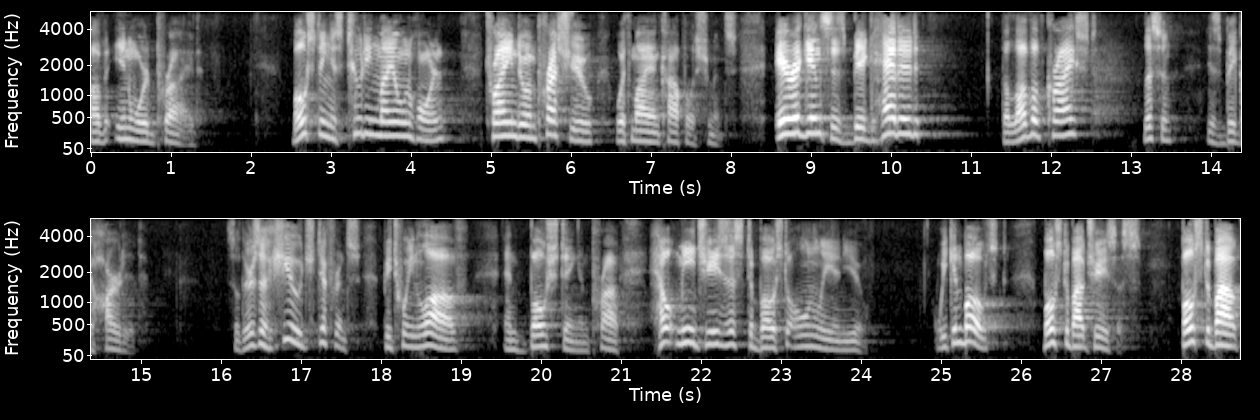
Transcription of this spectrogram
of inward pride. Boasting is tooting my own horn, trying to impress you with my accomplishments. Arrogance is big headed. The love of Christ, listen, is big hearted. So there's a huge difference between love and boasting and proud. Help me, Jesus, to boast only in you. We can boast. Boast about Jesus. Boast about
